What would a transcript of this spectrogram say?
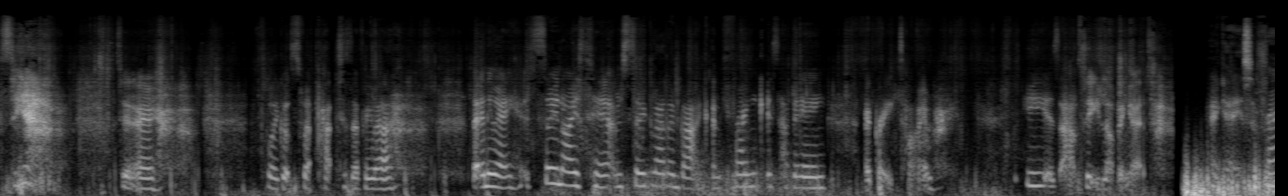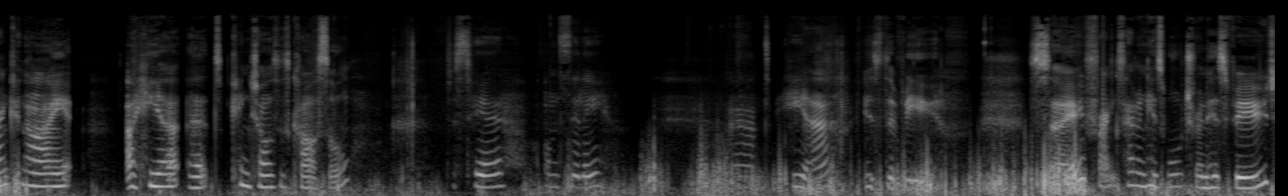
So yeah, I don't know. So I got sweat patches everywhere. But anyway, it's so nice here. I'm so glad I'm back and Frank is having a great time. He is absolutely loving it. Okay, so Frank and I are here at King Charles's Castle, just here on Scilly. And here is the view. So Frank's having his water and his food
